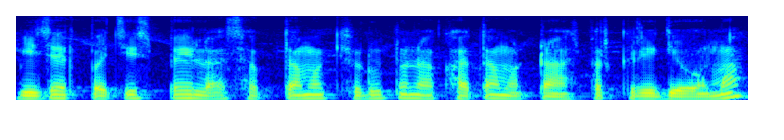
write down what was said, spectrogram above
બે હજાર પચીસ પહેલાં સપ્તાહમાં ખેડૂતોના ખાતામાં ટ્રાન્સફર કરી દેવામાં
